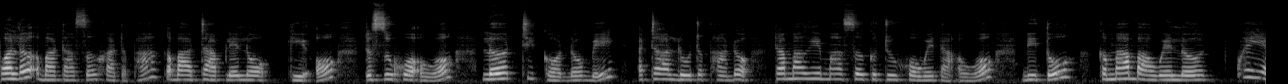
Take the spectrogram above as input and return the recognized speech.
ဘွာလအဘာတာဆောခတဖာကဘာတာပလေလောဂေအောတဆုခောအောလောတိကောဒိုဘေအတာလိုတဖန်တော့ဓမ္မရေမဆကတူခေါ်ဝဲတာအောဒီတိုကမဘာဝဲလောခွဲရ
